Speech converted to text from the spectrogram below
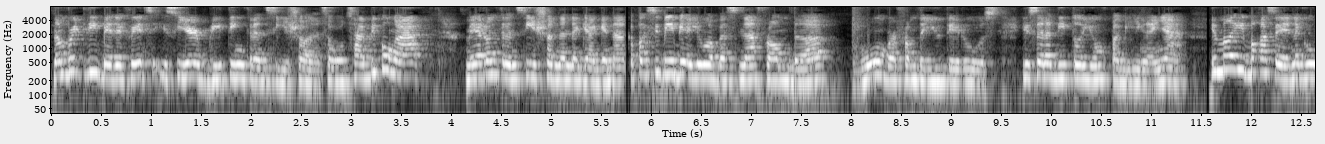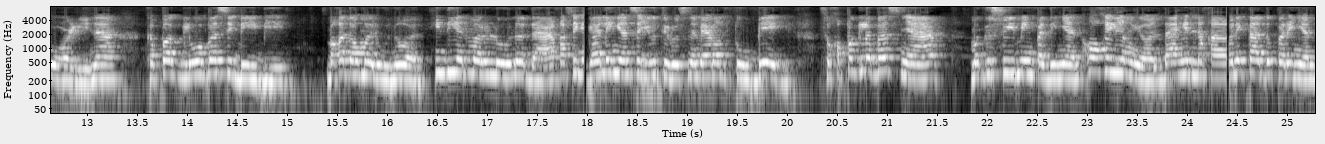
Number three benefits is your breathing transition. So, sabi ko nga, meron transition na nagaganap kapag si baby ay lumabas na from the womb or from the uterus. Isa na dito yung paghinga niya. Yung mga iba kasi nag-worry na kapag lumabas si baby, baka daw malunod. Hindi yan malulunod ha, kasi galing yan sa uterus na meron tubig. So kapag labas niya, mag-swimming pa din yan, okay lang yon dahil nakakonektado pa rin yan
